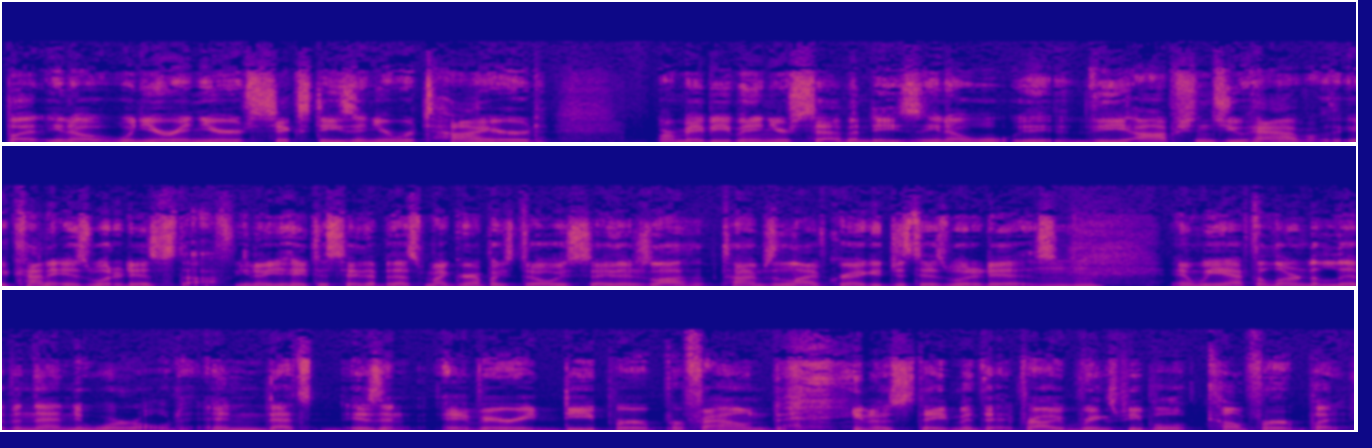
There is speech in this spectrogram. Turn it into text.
But, you know, when you're in your 60s and you're retired, or maybe even in your 70s, you know, the options you have, it kind of is what it is stuff. You know, you hate to say that, but that's what my grandpa used to always say. There's a lot of times in life, Greg, it just is what it is. Mm-hmm. And we have to learn to live in that new world. And that isn't a very deep or profound, you know, statement that probably brings people comfort, but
